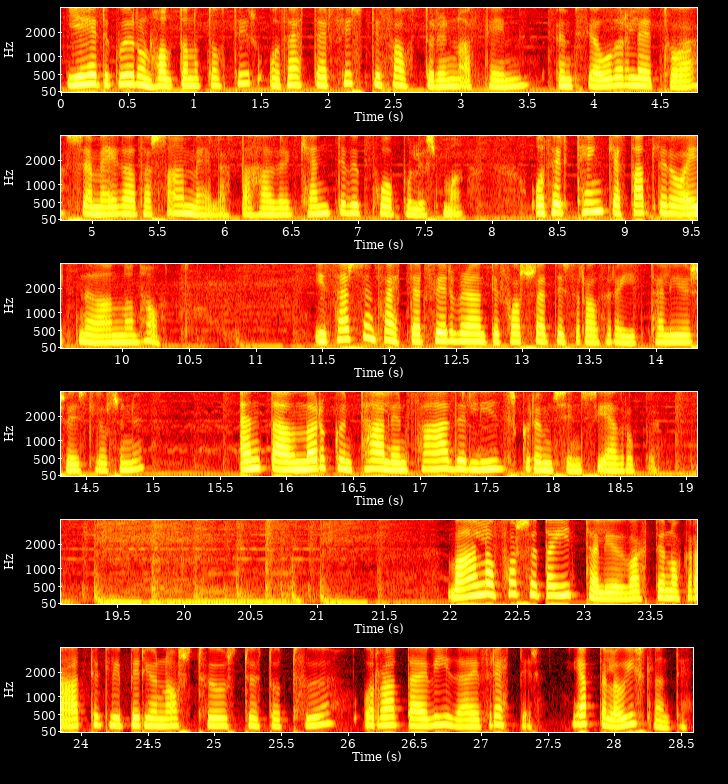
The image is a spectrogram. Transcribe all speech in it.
Ég heiti Guðrún Holdanadóttir og þetta er fyrsti þátturinn af fimm um þjóðarleitoga sem eiga það sameigilegt að hafa verið kendi við populisma og þeir tengjast allir á einn eða annan hátt. Í þessum þætti er fyrirverandi fórsættisráður að Ítalíu Sviðsljósinu enda af mörgun talin fadir líðskrumsins í Evrópu. Val á fórsætta Ítalíu vakti nokkra aðtikli byrjun ást 2022 og rataði víða í frettir jafnvel á Íslandi.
